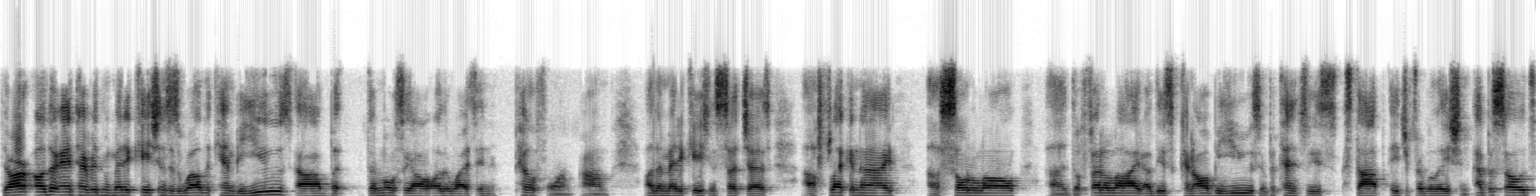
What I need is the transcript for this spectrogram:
There are other antiarrhythmic medications as well that can be used, uh, but they're mostly all otherwise in pill form. Um, other medications such as uh, flecainide, uh, sotalol, uh, dofetilide, uh, these can all be used and potentially stop atrial fibrillation episodes.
